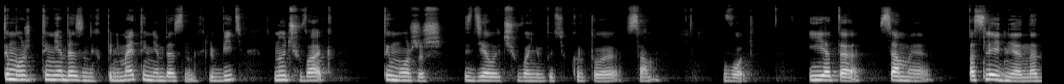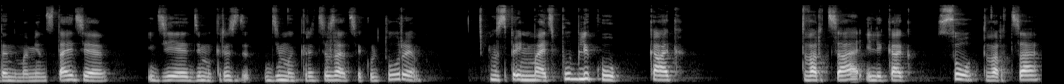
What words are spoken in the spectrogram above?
Ты, можешь, ты не обязан их понимать, ты не обязан их любить, но, чувак, ты можешь сделать чего-нибудь крутое сам. Вот. И это самая последняя на данный момент стадия идея демократизации культуры, воспринимать публику как творца или как со-творца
